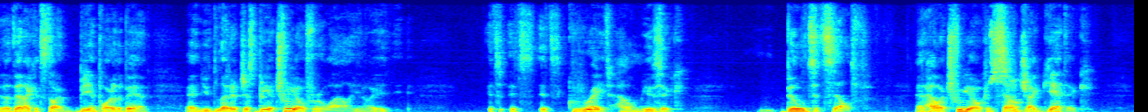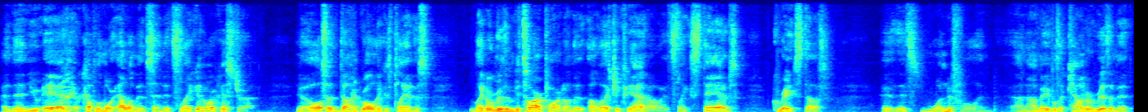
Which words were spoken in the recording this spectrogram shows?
You know, then I could start being part of the band. And you'd let it just be a trio for a while. You know, it, it's, it's, it's great how music builds itself and how a trio can sound gigantic and then you add a couple of more elements, and it's like an orchestra. You know, all of a sudden Don Grolnick is playing this like a rhythm guitar part on the on electric piano. It's like stabs, great stuff. It, it's wonderful, and and I'm able to counter rhythm it.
